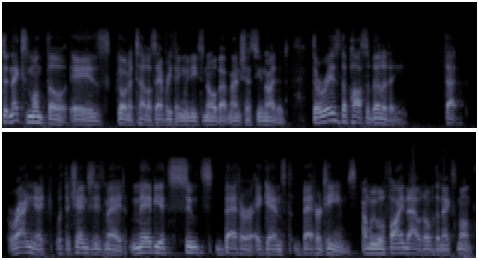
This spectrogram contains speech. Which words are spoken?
The next month, though, is going to tell us everything we need to know about Manchester United. There is the possibility that Rangnick, with the changes he's made, maybe it suits better against better teams, and we will find out over the next month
